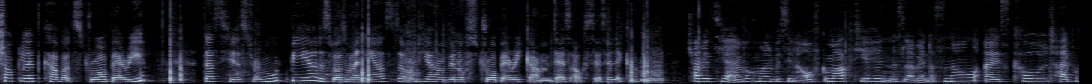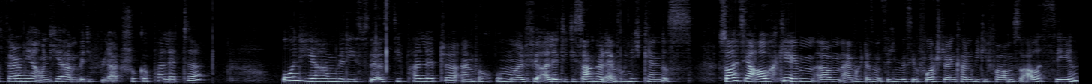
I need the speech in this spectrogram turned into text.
Chocolate Covered Strawberry. Das hier ist Root Beer, das war so mein erster. Und hier haben wir noch Strawberry Gum, der ist auch sehr, sehr lecker. Ich habe jetzt hier einfach mal ein bisschen aufgemacht. Hier hinten ist Lavender Snow, Ice Cold, Hypothermia und hier haben wir die Blood Sugar Palette. Und hier haben wir die Thirsty Palette, einfach um mal für alle, die die Sachen halt einfach nicht kennen, das soll es ja auch geben, ähm, einfach, dass man sich ein bisschen vorstellen kann, wie die Farben so aussehen.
